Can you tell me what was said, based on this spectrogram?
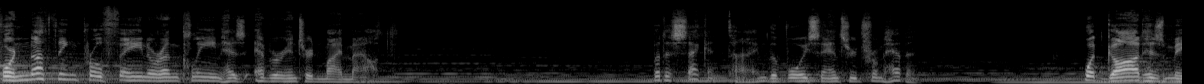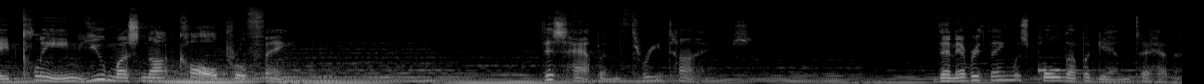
for nothing profane or unclean has ever entered my mouth. But a second time, the voice answered from heaven What God has made clean, you must not call profane. This happened three times. Then everything was pulled up again to heaven.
